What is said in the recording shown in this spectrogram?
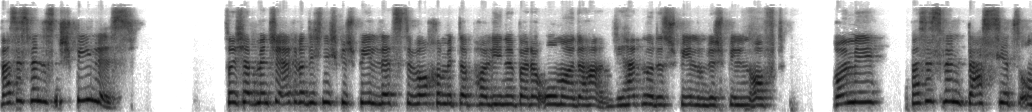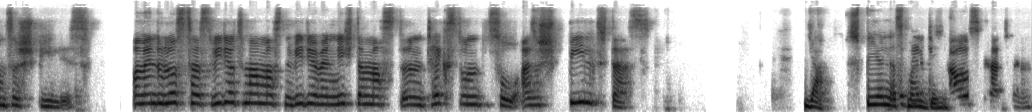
Was ist, wenn es ein Spiel ist? So, ich habe Mensch, ärgere dich nicht gespielt letzte Woche mit der Pauline bei der Oma. Da, die hat nur das Spiel und wir spielen oft. Räumi, was ist, wenn das jetzt unser Spiel ist? Und wenn du Lust hast, Video zu machen, machst ein Video. Wenn nicht, dann machst du einen Text und so. Also spielt das. Ja, spielen ist mein Ding. Aus, Katrin.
